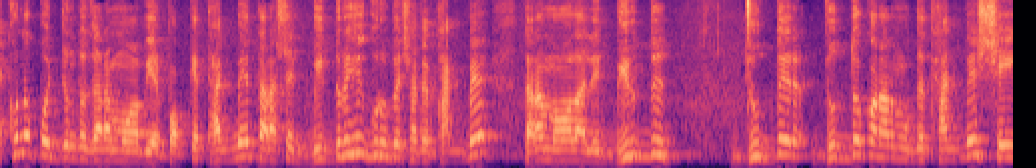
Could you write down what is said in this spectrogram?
এখনও পর্যন্ত যারা মোয়াবিয়ার পক্ষে থাকবে, তারা সে বিদ্রোহী গ্রুপের সাথে থাকবে। তারা মাওলা আলীর বিরুদ্ধে যুদ্ধের, যুদ্ধ করার মধ্যে থাকবে। সেই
